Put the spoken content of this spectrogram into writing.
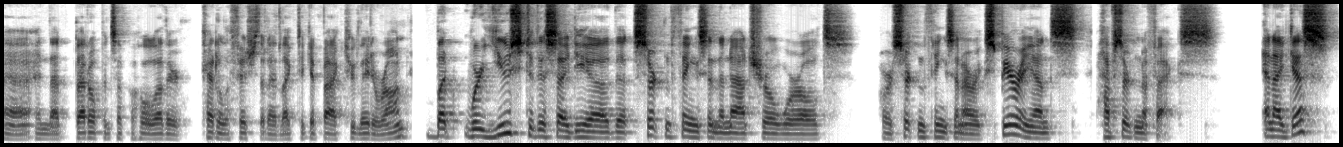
uh, and that, that opens up a whole other kettle of fish that I'd like to get back to later on. But we're used to this idea that certain things in the natural world or certain things in our experience have certain effects. And I guess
